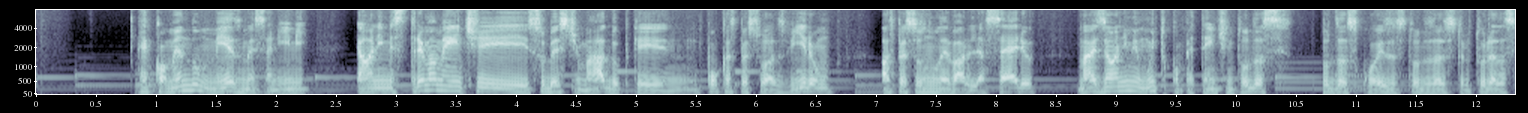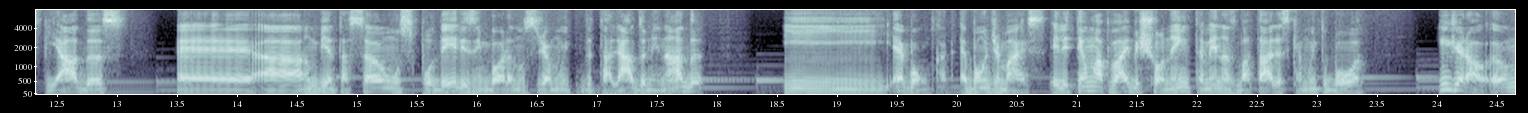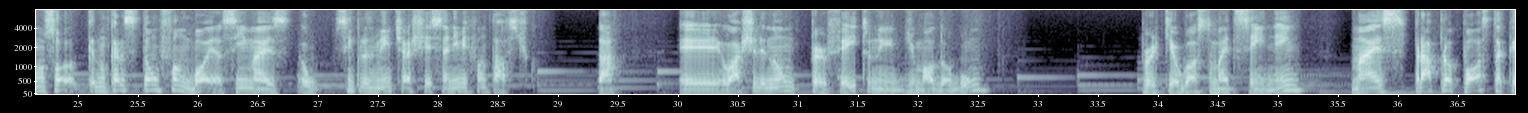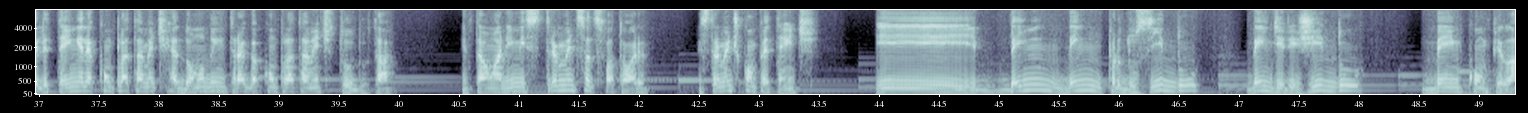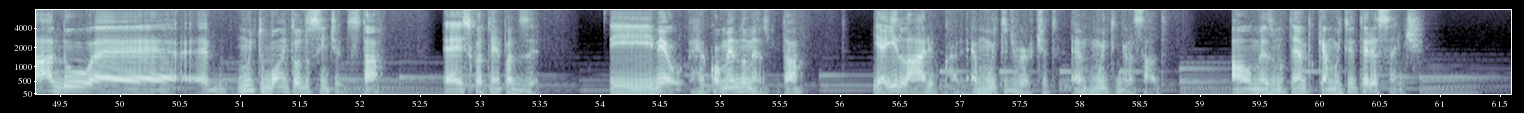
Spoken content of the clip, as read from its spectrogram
Recomendo mesmo esse anime. É um anime extremamente subestimado, porque poucas pessoas viram, as pessoas não levaram ele a sério, mas é um anime muito competente em todas, todas as coisas, todas as estruturas, as piadas, é, a ambientação, os poderes, embora não seja muito detalhado nem nada. E é bom, cara, é bom demais. Ele tem uma vibe shonen também nas batalhas, que é muito boa. Em geral, eu não sou, eu não quero ser tão fanboy assim, mas eu simplesmente achei esse anime fantástico, tá? É, eu acho ele não perfeito de modo algum, porque eu gosto mais de seinen, mas para a proposta que ele tem, ele é completamente redondo e entrega completamente tudo, tá? Então, um anime extremamente satisfatório, extremamente competente e bem, bem produzido, bem dirigido, bem compilado, é, é muito bom em todos os sentidos, tá? É isso que eu tenho para dizer. E, meu, recomendo mesmo, tá? E é hilário, cara. É muito divertido. É muito engraçado. Ao mesmo tempo que é muito interessante.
